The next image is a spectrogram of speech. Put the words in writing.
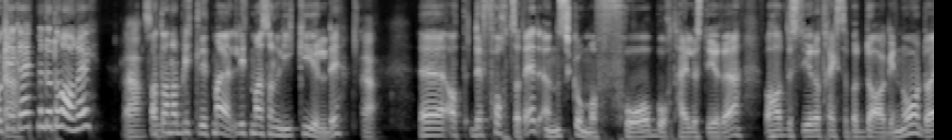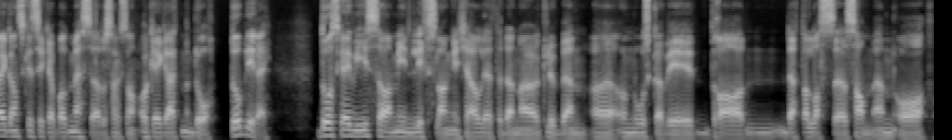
Ok, Ja. greit, men da drar jeg. Ja, sånn. At han har blitt litt mer, litt mer sånn likegyldig. Ja. Eh, at det fortsatt er et ønske om å få bort hele styret. Og hadde styret trukket seg på dagen nå, da er jeg ganske sikker på at Messi hadde sagt sånn Ok, greit, men da, da blir jeg. Da skal jeg vise min livslange kjærlighet til denne klubben, eh, og nå skal vi dra dette lasset sammen. Og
